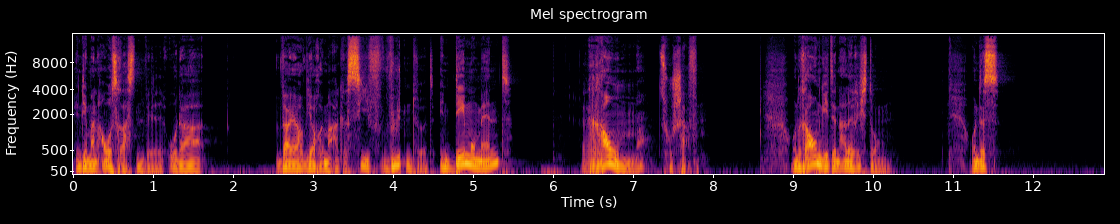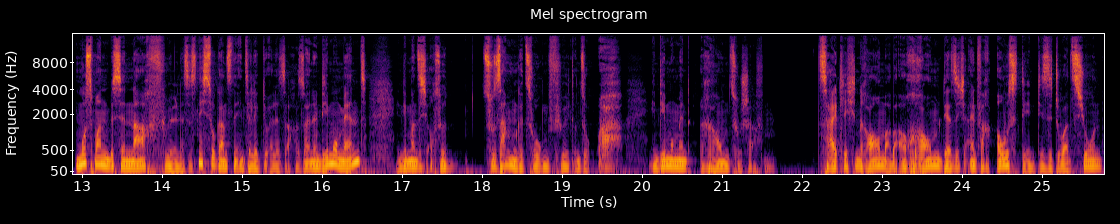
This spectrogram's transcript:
in dem man ausrasten will oder wie auch immer aggressiv, wütend wird, in dem Moment Raum zu schaffen. Und Raum geht in alle Richtungen. Und es muss man ein bisschen nachfühlen. Es ist nicht so ganz eine intellektuelle Sache, sondern in dem Moment, in dem man sich auch so zusammengezogen fühlt und so, oh, in dem Moment Raum zu schaffen. zeitlichen Raum, aber auch Raum, der sich einfach ausdehnt, die Situation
